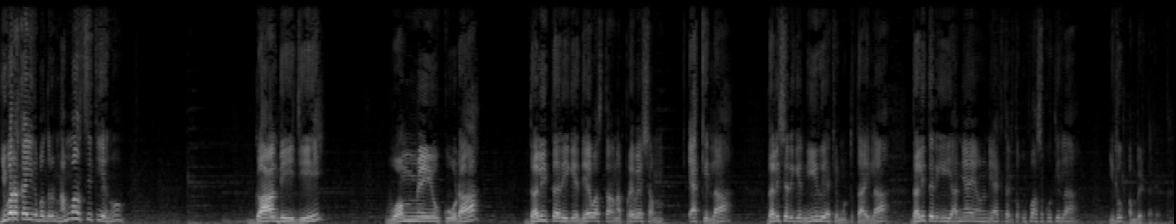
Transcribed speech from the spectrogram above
ಇವರ ಕೈಗೆ ಬಂದರೂ ನಮ್ಮ ಸ್ಥಿತಿ ಏನು? ಗಾಂಧೀಜಿ ಒಮ್ಮೆಯೂ ಕೂಡ ದಲಿತರಿಗೆ ದೇವಸ್ಥಾನ ಪ್ರವೇಶ ಯಾಕಿಲ್ಲ? ದಲಿತರಿಗೆ ನೀರು ಯಾಕೆ ಮುಟ್ಟುತ್ತಾ ಇಲ್ಲ? ದಲಿತರಿಗೆ ಈ ಅನ್ಯಾಯವನ್ನು ಯಾಕೆ ತಡಿತಾ ಉಪವಾಸ ಕೂತಿಲ್ಲ? ಇದು ಅಂಬೇಡ್ಕರ್ ಹೇಳ್ತಾರೆ.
